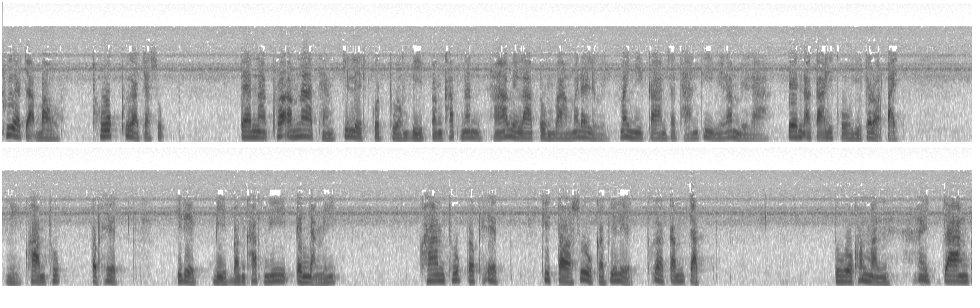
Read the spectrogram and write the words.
เพื่อจะเบา ทุกเพื่อจะสุข แต่หนักเพราะอำนาจแห่งกิเลสกดถ่วงบีบบังคับนั้นหาเวลาปรงวางไม่ได้เลย ไม่มีการสถานที่เวลาเวลา เป็นอาการลิโกอยู่ตลอดไป นี่ความทุกข์ประเภทกิเลสบีบบังคับนี้เป็นอย่างนี้ ความทุกข์ประเภทที่ต่อสู้กับกิเลสเพื่อกำจัดตัวของมัน ให้จางไป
